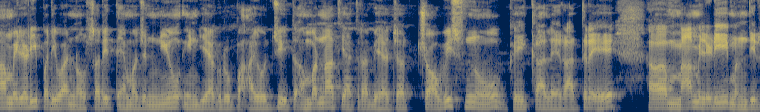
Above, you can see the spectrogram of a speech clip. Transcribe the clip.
માં મેલડી પરિવાર નવસારી તેમજ ન્યૂ ઇન્ડિયા ગ્રુપ આયોજિત અમરનાથ યાત્રા બે હજાર ચોવીસનું ગઈકાલે રાત્રે મા મેલડી મંદિર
